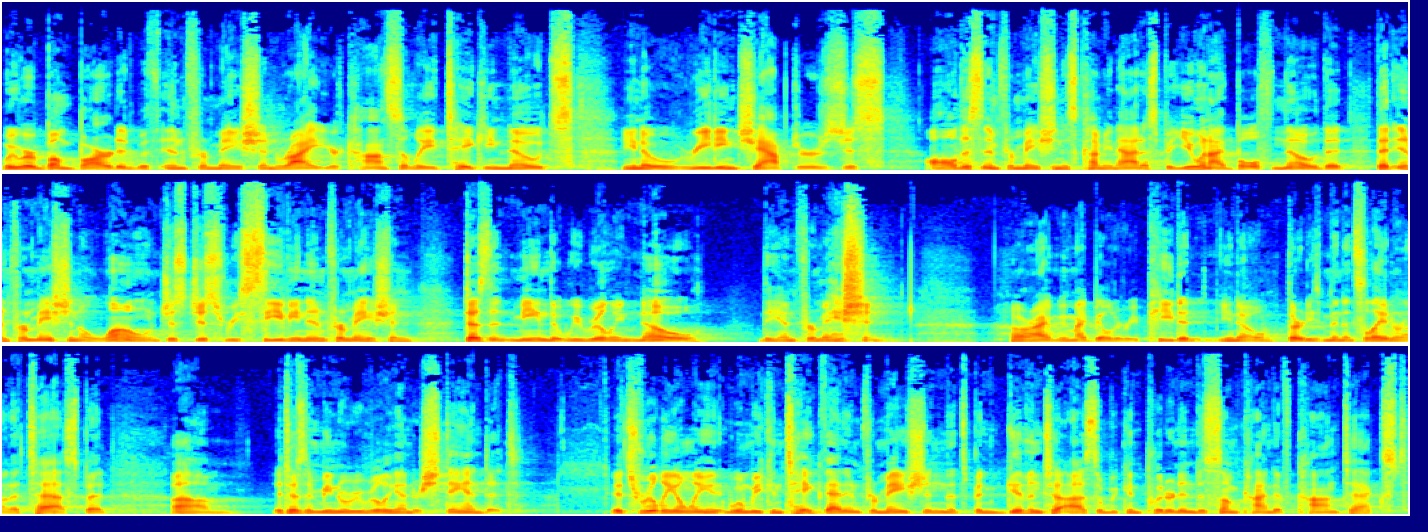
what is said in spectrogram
We were bombarded with information, right? You're constantly taking notes, you know, reading chapters, just all this information is coming at us. But you and I both know that, that information alone, just, just receiving information, doesn't mean that we really know the information. All right, we might be able to repeat it, you know, 30 minutes later on a test, but um, it doesn't mean we really understand it. It's really only when we can take that information that's been given to us and we can put it into some kind of context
